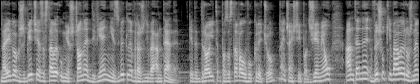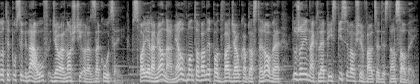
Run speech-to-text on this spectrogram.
na jego grzbiecie zostały umieszczone dwie niezwykle wrażliwe anteny. Kiedy droid pozostawał w ukryciu, najczęściej pod ziemią, anteny wyszukiwały różnego typu sygnałów, działalności oraz zakłóceń. W swoje ramiona miał wmontowane po dwa działka blasterowe, dużo jednak lepiej spisywał się w walce dystansowej.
